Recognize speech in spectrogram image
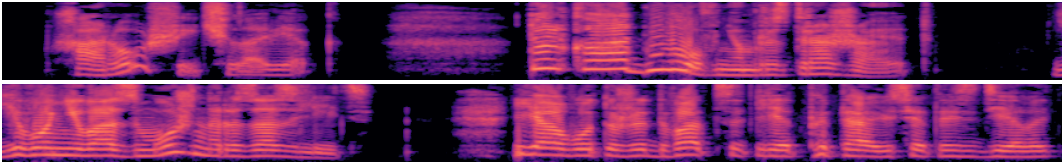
— хороший человек. Только одно в нем раздражает. Его невозможно разозлить. Я вот уже двадцать лет пытаюсь это сделать,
